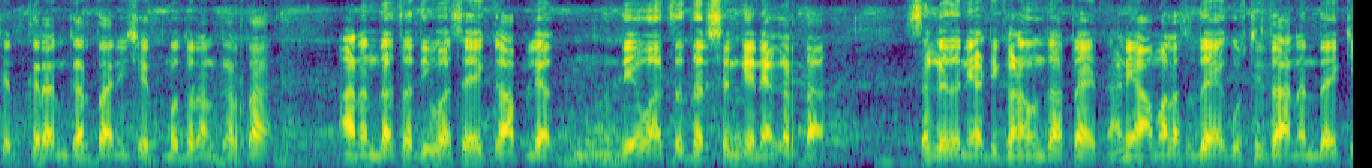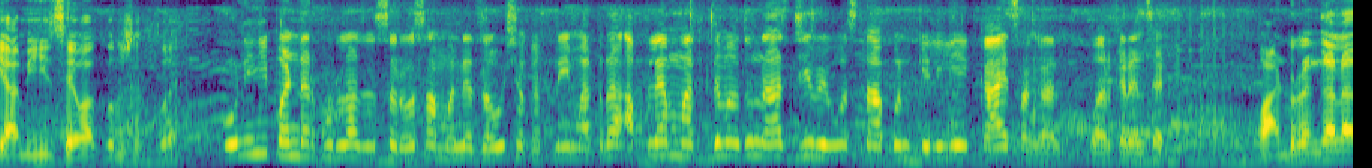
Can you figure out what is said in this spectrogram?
शेतकऱ्यांकरता आणि शेतमजुरांकरता आनंदाचा दिवस आहे. की आपल्या देवाचं दर्शन घेण्याकरता सगळेजण या ठिकाणाहून जात आहेत. आणि आम्हाला सुद्धा या गोष्टीचा आनंद आहे की आम्ही ही सेवा करू शकतो आहे कोणीही पंढरपूरला सर्वसामान्य जाऊ शकत नाही मात्र आपल्या माध्यमातून आज जी व्यवस्था आपण केलेली आहे काय सांगाल वारकऱ्यांसाठी? पांडुरंगाला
